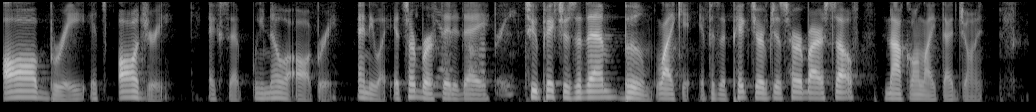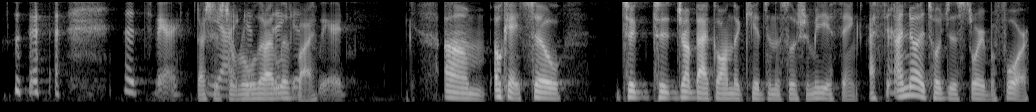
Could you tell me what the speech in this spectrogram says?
Aubrey, it's Audrey, except we know Aubrey. Anyway, it's her birthday Yeah, it's today. Aubrey. Two pictures of them, boom, like it. If it's a picture of just her by herself, not gonna like that joint. That's fair. That's just Yeah, a rule that I live by. gets weird. Um, okay, so to to jump back on the kids and the social media thing, I th- I know I told you this story before,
